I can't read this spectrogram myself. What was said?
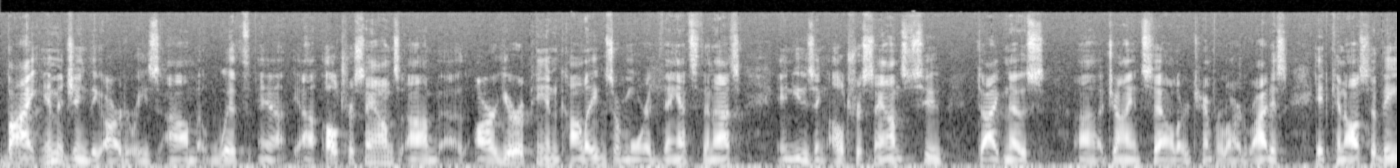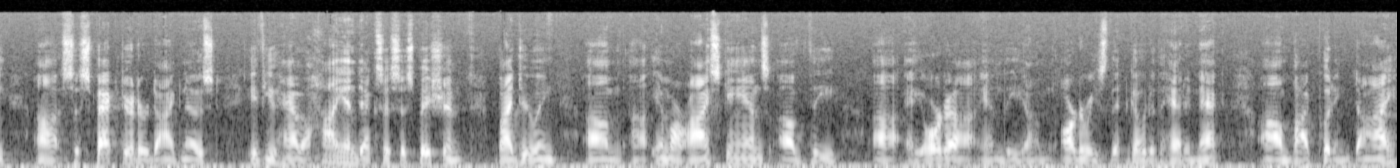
by imaging the arteries um, with uh, uh, ultrasounds. Um, uh, our European colleagues are more advanced than us in using ultrasounds to diagnose uh, giant cell or temporal arteritis. It can also be uh, suspected or diagnosed if you have a high index of suspicion by doing um, uh, MRI scans of the uh, aorta and the um, arteries that go to the head and neck um, by putting dye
